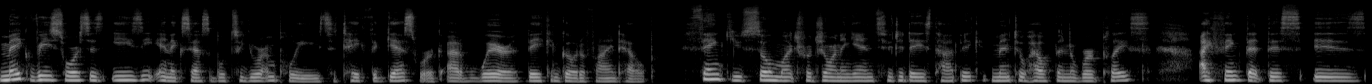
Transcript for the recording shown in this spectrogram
Make resources easy and accessible to your employees to take the guesswork out of where they can go to find help. Thank you so much for joining in to today's topic, mental health in the workplace. I think that this is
